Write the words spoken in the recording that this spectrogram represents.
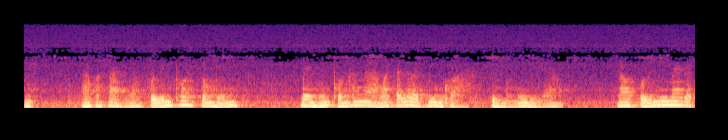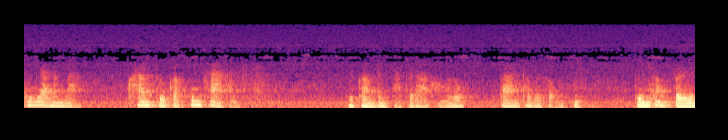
เนี่ยเราก็ทราบแล้วฝืนเพราะทรงเห็นเล็งเห็นผลข้างหน้าว่าจะเลิศยิ่งกว่าสิ่งเหล่านี้อยู่แล้ว เราฝืนนี้แม้จะทุกข์ยากลำบาก ความสุขก็คุ้มค่ากันคือความเป็นศาสดาของโลกตามพระประสงค์จึงต้องฝืน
